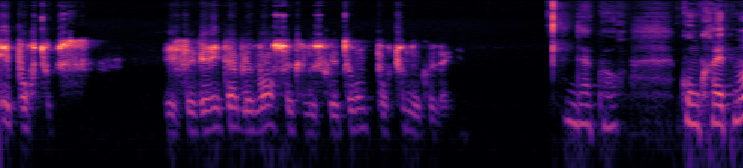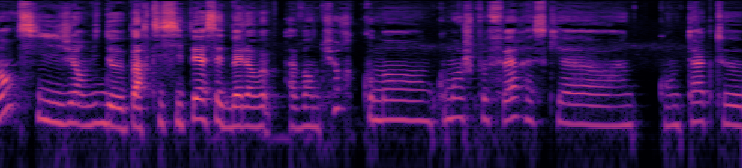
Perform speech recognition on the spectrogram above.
et pour tous. Et c'est véritablement ce que nous souhaitons pour tous nos collègues. D'accord. Concrètement, si j'ai envie de participer à cette belle aventure, comment, comment je peux faire? Est-ce qu'il y a un contact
